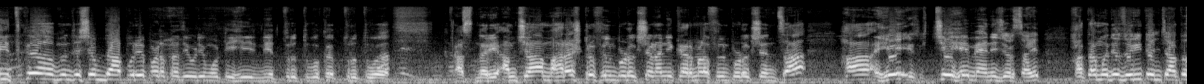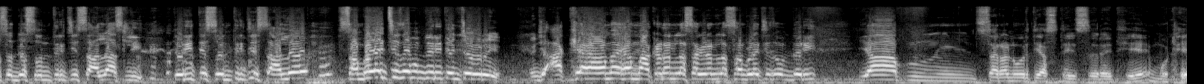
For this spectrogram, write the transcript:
इतकं म्हणजे शब्द अपुरे पडतात एवढी मोठी ही नेतृत्व कर्तृत्व. असणारी आमच्या महाराष्ट्र फिल्म प्रोडक्शन आणि करमाळा फिल्म प्रोडक्शनचा हा हे चे हे मॅनेजर्स आहेत. हातामध्ये जरी त्यांच्या आता सध्या संत्रीची सालं असली तरी ते संत्रीची सालं सांभाळायची जबाबदारी त्यांच्यावर आहे. म्हणजे अख्ख्या ह्या ह्या माकडांना सगळ्यांना सांभाळायची जबाबदारी या सरांवरती असते सर आहेत हे मोठे.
